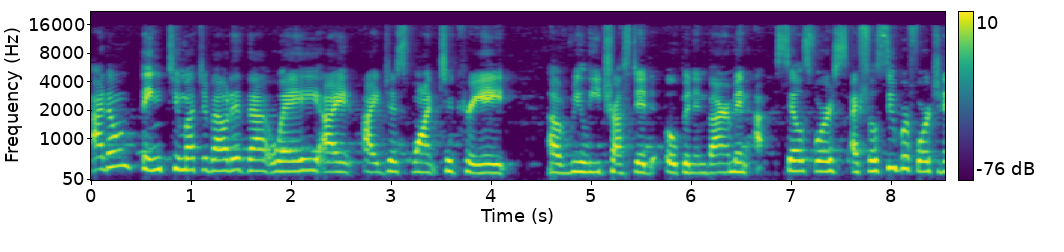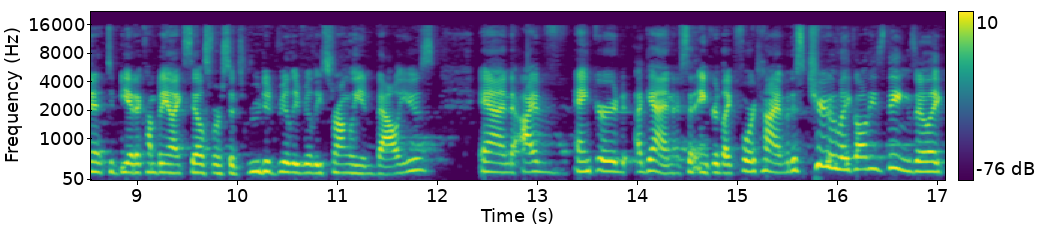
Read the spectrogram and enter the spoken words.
I don't think too much about it that way. I I just want to create a really trusted, open environment. Uh, Salesforce, I feel super fortunate to be at a company like Salesforce that's rooted really, really strongly in values. And I've anchored again. I've said anchored like four times, but it's true. Like all these things are like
